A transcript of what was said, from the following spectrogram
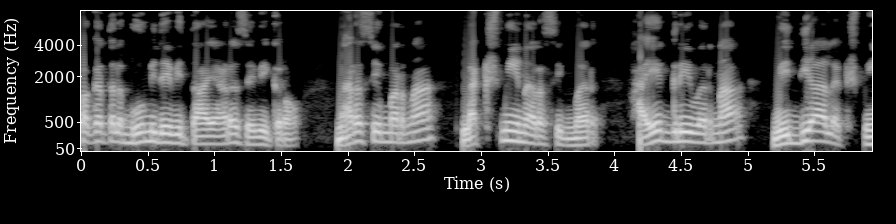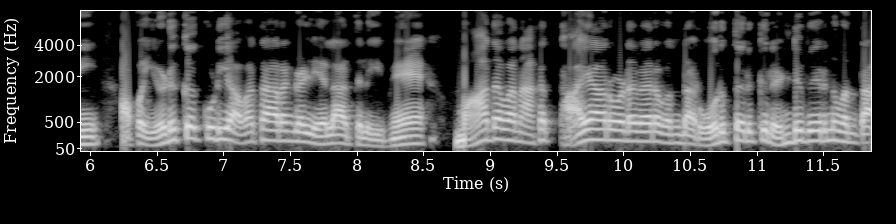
பக்கத்துல பூமி தேவி தாயார சேவிக்கிறோம். நரசிம்மர்னா லக்ஷ்மி நரசிம்மர் ஹயக்ரீவர்னா வித்யாலட்சுமி அப்ப எடுக்கக்கூடிய அவதாரங்கள் எல்லாத்துலயுமே மாதவனாக தாயாரோட வேற வந்தார். ஒருத்தருக்கு ரெண்டு பேர்னு வந்தா.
